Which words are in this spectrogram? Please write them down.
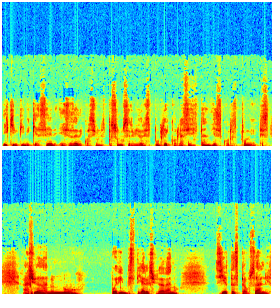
Y quien tiene que hacer esas adecuaciones pues son los servidores públicos, las instancias correspondientes. Al ciudadano no puede investigar el ciudadano ciertas causales,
